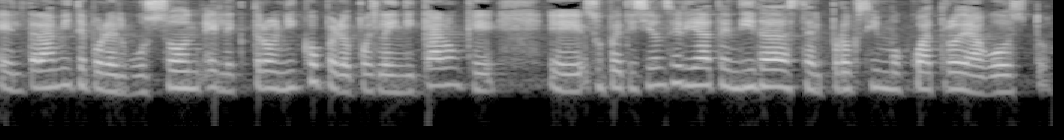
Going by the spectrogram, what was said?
el trámite por el buzón electrónico, pero pues le indicaron que eh, su petición sería atendida hasta el próximo 4 de agosto.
